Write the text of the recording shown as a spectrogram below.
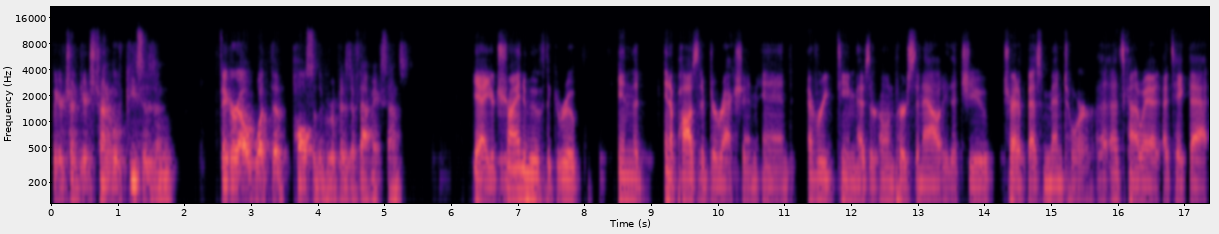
But you're trying you're just trying to move pieces and figure out what the pulse of the group is if that makes sense. Yeah you're trying to move the group in the in a positive direction and every team has their own personality that you try to best mentor. That's kind of the way I, I take that.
